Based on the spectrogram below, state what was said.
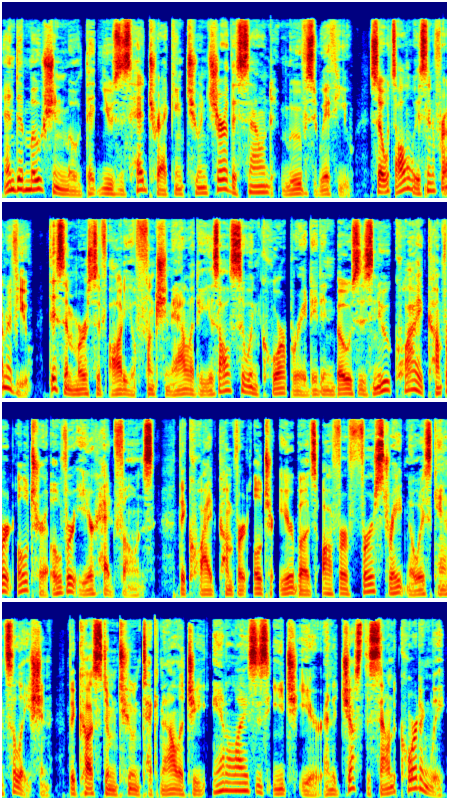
and a motion mode that uses head tracking to ensure the sound moves with you, so it's always in front of you. This immersive audio functionality is also incorporated in Bose's new Quiet Comfort Ultra over ear headphones. The Quiet Comfort Ultra earbuds offer first rate noise cancellation. The custom tuned technology analyzes each ear and adjusts the sound accordingly,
